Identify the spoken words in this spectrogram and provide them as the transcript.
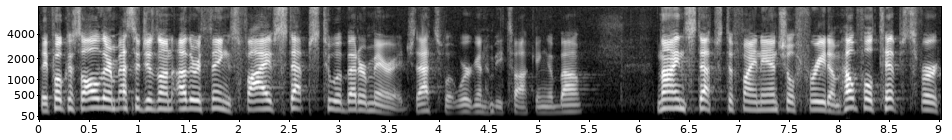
they focus all their messages on other things. Five steps to a better marriage. That's what we're going to be talking about. Nine steps to financial freedom, helpful tips for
